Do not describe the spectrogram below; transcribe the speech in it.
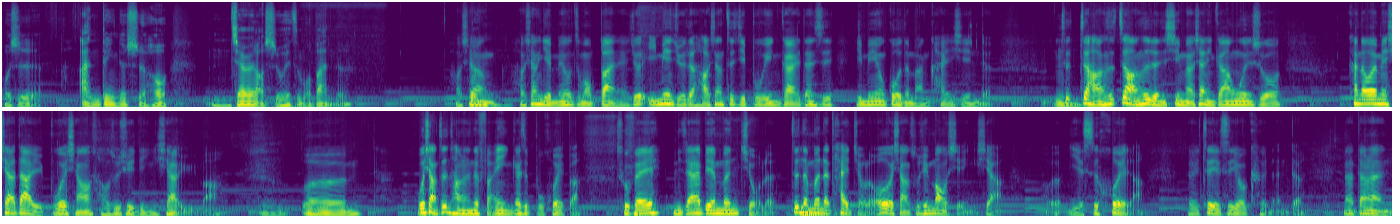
或是安定的时候，嗯，嘉瑞老师会怎么办呢？好像好像也没有怎么办哎，就一面觉得好像自己不应该，但是一面又过得蛮开心的。这这好像是这好像是人性嘛？像你刚刚问说，看到外面下大雨，不会想要跑出去淋一下雨吗？嗯，呃。我想正常人的反应应该是不会吧，除非你在那边闷久了，真的闷得太久了，偶尔想出去冒险一下，呃，也是会啦，对，这也是有可能的。那当然，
